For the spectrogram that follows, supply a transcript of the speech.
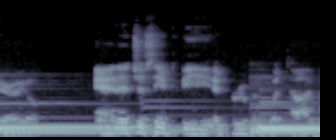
material, and it just seems to be improving with time.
